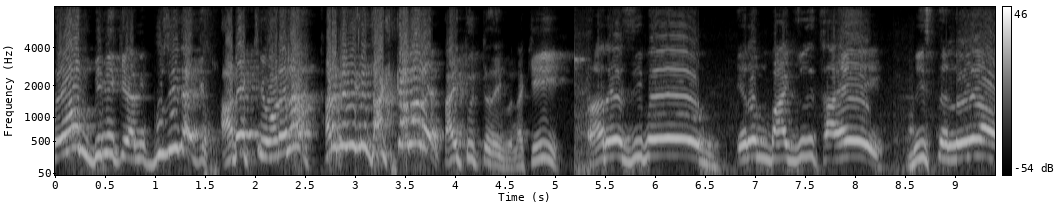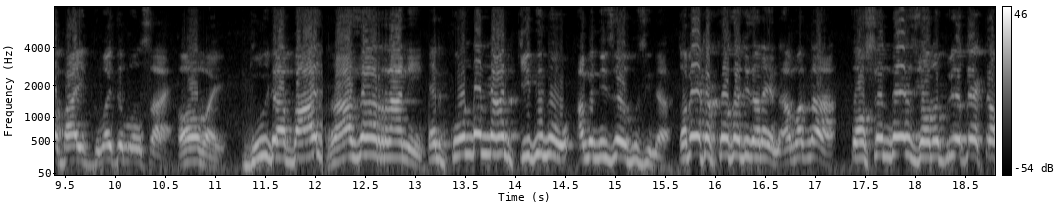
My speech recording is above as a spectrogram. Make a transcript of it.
কোন বিবিকে আমি বুঝি না কিছু। আরে কি ওরে না? আরে বিবিকে ধাক্কা মারে। তাই তুইতে যাইব নাকি? আরে জীবন এরম বাইক যদি থাকে বিছনা লইয়া ভাই দুবাইতে মৌসায় ও ভাই। দুইটা বাইক রাজার রানী। এর কোনটার নাম কি দিব আমি নিজেও বুঝি না। তবে একটা কথা কি জানেন আমার না পছন্দের জনপ্রিয়তা একটা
